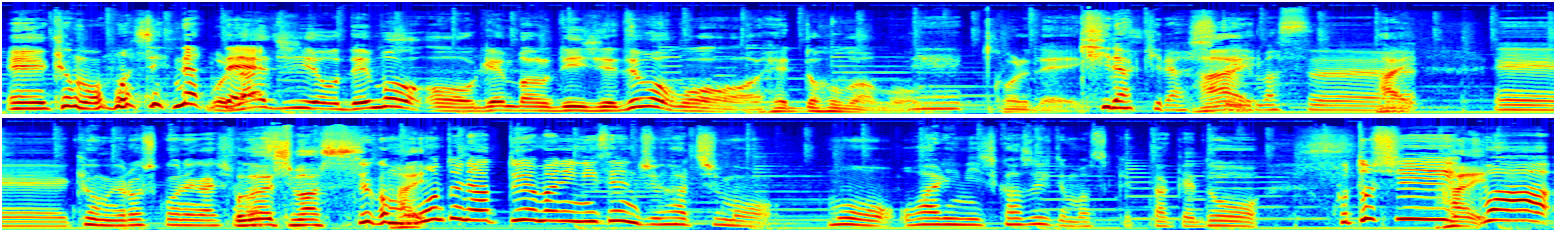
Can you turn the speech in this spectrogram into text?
えー今日もお持ちになっもうラてジオでもお現場の DJ でももうヘッドホンはもねうこれで、キラキラしています、はい。えー今日もよろしくお願いします。お願いします。というかもうはい。本当にあっという間に2018ももう終わりに近づいてますけど今年は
